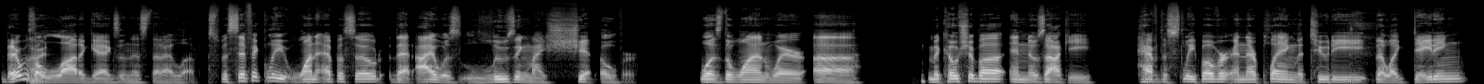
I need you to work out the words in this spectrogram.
There was All a right. lot of gags in this that I loved. Specifically, one episode that I was losing my shit over was the one where uh Mikoshiba and Nozaki have the sleepover and they're playing the 2D the like dating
